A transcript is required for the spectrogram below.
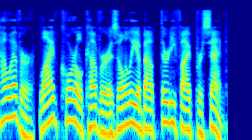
However, live coral cover is only about 35%.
